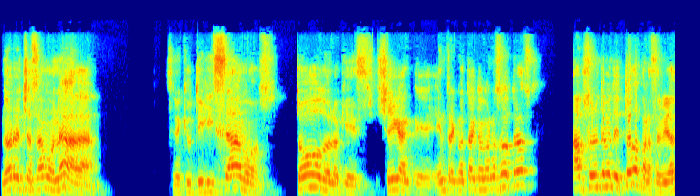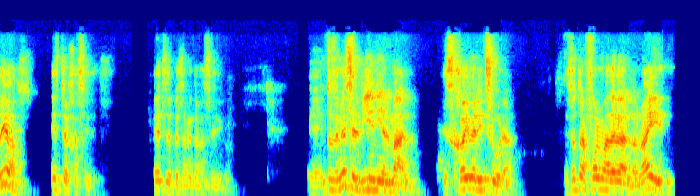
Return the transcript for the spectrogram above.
No rechazamos nada, sino que utilizamos todo lo que llega, eh, entra en contacto con nosotros, absolutamente todo para servir a Dios. Esto es Hasidut. Este es el pensamiento hasídico. Eh, entonces no es el bien y el mal, es Hoimer Itzura. Es otra forma de verlo. No hay,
